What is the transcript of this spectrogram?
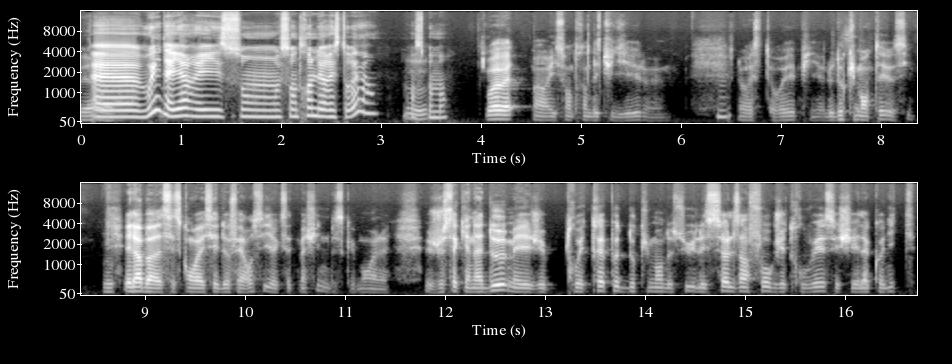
Euh, oui, d'ailleurs, ils sont, ils sont en train de le restaurer hein, en ouais. ce Mhm. moment. Ouais, ouais. hein, ils sont en train de l'étudier, le, Mm. le restaurer, et puis le documenter aussi. Mm. Et là, bah, c'est ce qu'on va essayer de faire aussi avec cette machine, parce que bon, elle- je sais qu'il y en a deux, mais j'ai trouvé très peu de documents dessus. Les seules infos que j'ai trouvées, c'est chez Laconite,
